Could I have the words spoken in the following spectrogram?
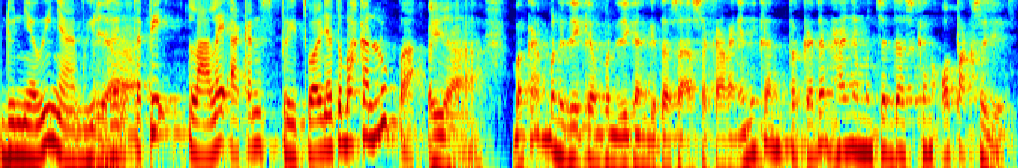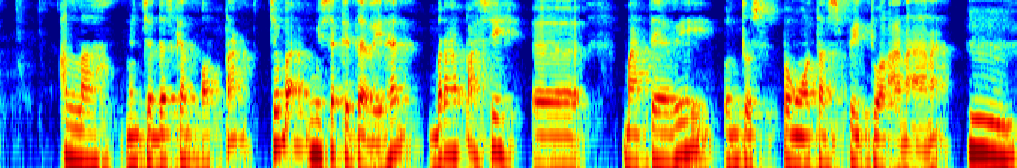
duniawinya begitu saja. Tapi lalai akan spiritualnya atau bahkan lupa. Iya, bahkan pendidikan-pendidikan kita saat sekarang ini kan terkadang hanya mencerdaskan otak saja. Allah. Mencerdaskan otak, coba bisa kita lihat berapa sih eh, materi untuk penguatan spiritual anak-anak. Hmm.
